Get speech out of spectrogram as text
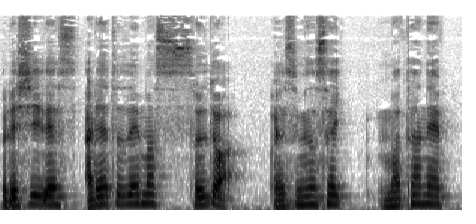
嬉しいです。ありがとうございます。それではおやすみなさい。またね。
